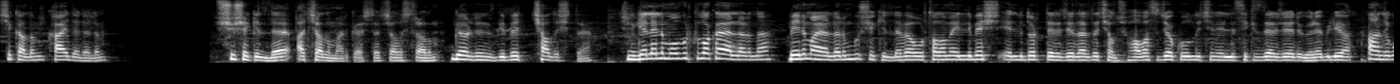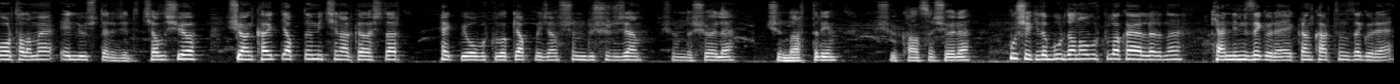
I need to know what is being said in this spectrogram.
Çıkalım, kaydedelim. Şu şekilde açalım arkadaşlar, çalıştıralım. Gördüğünüz gibi çalıştı. Şimdi gelelim overclock ayarlarına. Benim ayarlarım bu şekilde ve ortalama 55-54 derecelerde çalışıyor. Hava sıcak olduğu için 58 dereceye de görebiliyor. Ancak ortalama 53 derecede çalışıyor. Şu an kayıt yaptığım için arkadaşlar pek bir overclock yapmayacağım. Şunu düşüreceğim. Şunu da şöyle. Şunu da arttırayım. Şu kalsın şöyle. Bu şekilde buradan overclock ayarlarını kendinize göre, ekran kartınıza göre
